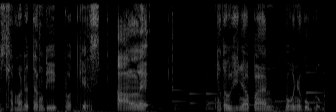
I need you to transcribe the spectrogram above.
Selamat datang di podcast Ale. Gak tahu isinya apaan, pokoknya goblok.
